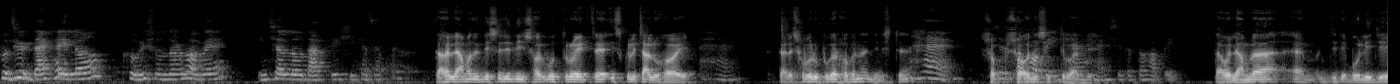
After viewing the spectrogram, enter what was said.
হুজুর দেখাইলো খুবই সুন্দরভাবে। ইনশাল্লাহ তাড়াতাড়ি শিখা যাবে। তাহলে আমাদের দেশে যদি সর্বত্র এটা স্কুলে চালু হয় হ্যাঁ। তাহলে সবার উপকার হবে না জিনিসটা? হ্যাঁ সব সহজে শিখতে হ্যাঁ, পারবে। হ্যাঁ সেটা তো হবেই। তাহলে আমরা যদি বলি যে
